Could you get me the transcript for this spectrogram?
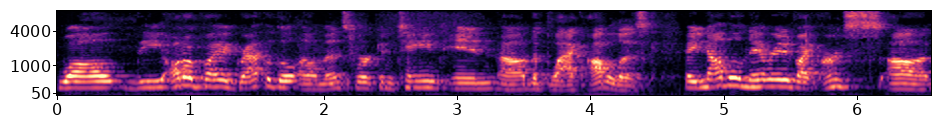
while the autobiographical elements were contained in uh, The Black Obelisk. A novel narrated by Ernst uh,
